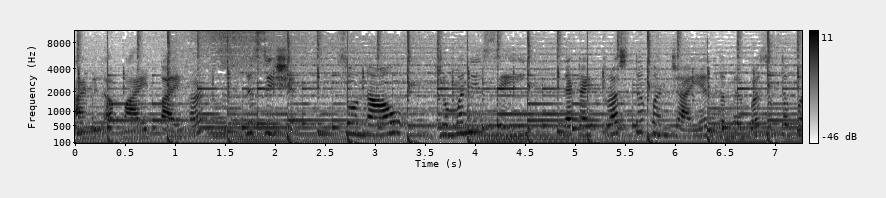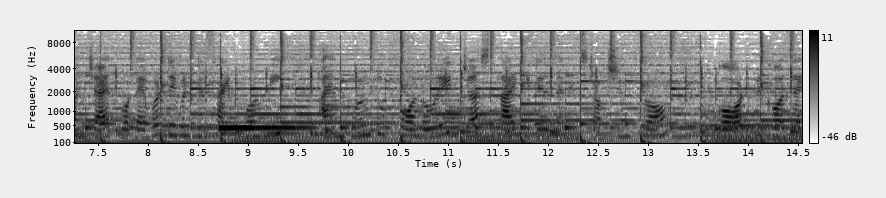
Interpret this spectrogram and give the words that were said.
I will abide by her so now Juman is saying that I trust the panchayat, the members of the panchayat, whatever they will decide for me, I am going to follow it just like it is an instruction from God because I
